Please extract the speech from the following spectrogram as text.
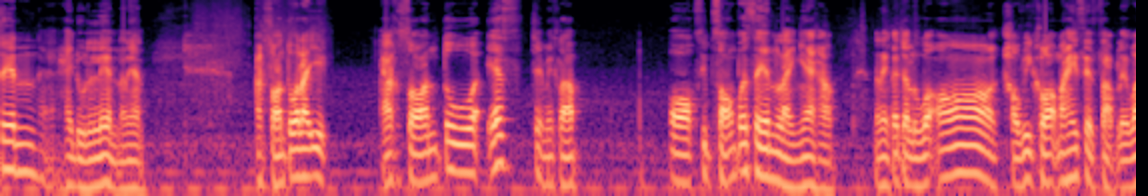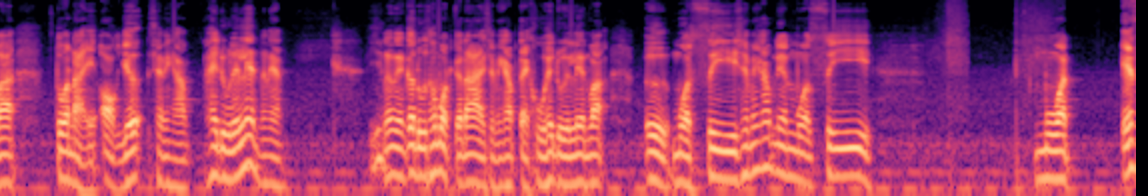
10%ให้ดูเล่นๆนะเนี่ยอักษรตัวอะไรอีก อักษรตัว S ใช่ไหมครับ ออก12เปอร์เซ็นอะไรเงี้ยครับนักเรียนก็จะรู้ว่า อ๋อ เขาวิเคราะห์มาให้เสร็จสับเลยว่าตัวไหนออกเยอะใช่ไหมครับ ให้ดูเล่นๆนักเรีย ยังนักเรียนก็ดูทั้งหมดก็ได้ใช่ไหมครับ แต่ครูให้ดูเล่นๆว่า เออ หมวด C ใช่ไหมครับเรียนหมวด C หมวด S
